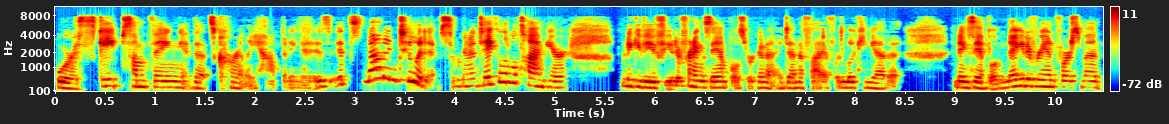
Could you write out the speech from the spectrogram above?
or escape something that's currently happening is it's not intuitive. So we're going to take a little time here. I'm going to give you a few different examples. We're going to identify if we're looking at a, an example of negative reinforcement,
